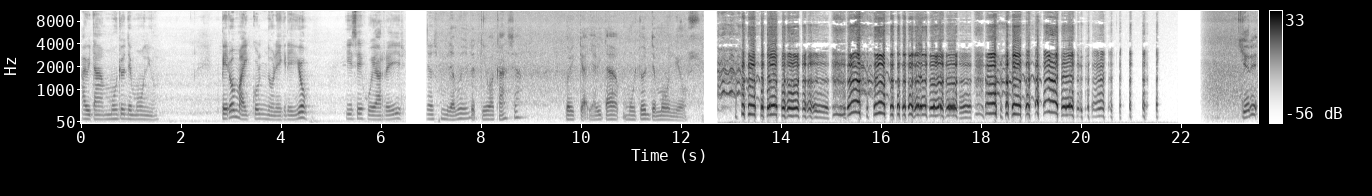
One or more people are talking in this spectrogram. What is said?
habitaban muchos demonios pero Michael no le creyó y se fue a reír. Nos mudamos en la antigua casa porque allá habitan muchos demonios. ¿Quiere,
